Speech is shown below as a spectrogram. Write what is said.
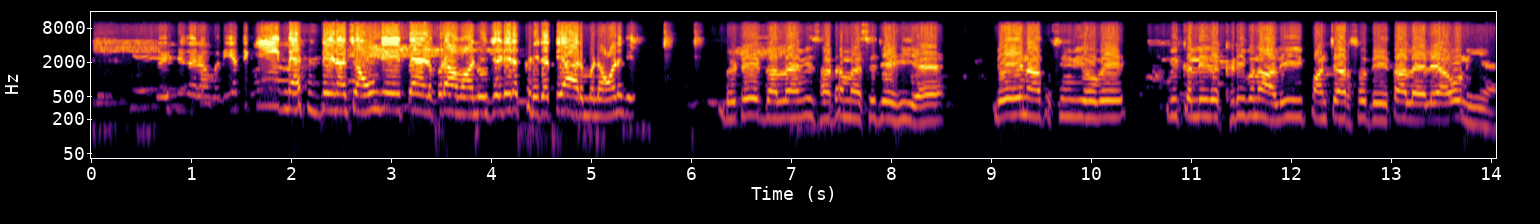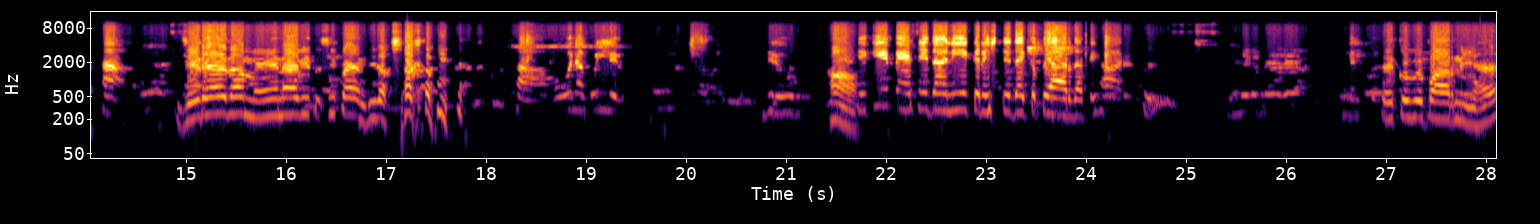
ਤੇ ਇਸੇ ਤਰ੍ਹਾਂ ਵਧੀਆ ਤੇ ਕੀ ਮੈਸੇਜ ਦੇਣਾ ਚਾਹੋਗੇ ਭੈਣ ਭਰਾਵਾਂ ਨੂੰ ਜਿਹੜੇ ਰੱਖੜੀ ਦਾ ਤਿਉਹਾਰ ਮਨਾਉਣਗੇ ਬੇਟੇ ਗੱਲ ਐ ਵੀ ਸਾਡਾ ਮੈਸੇਜ ਇਹੀ ਹੈ ਵੀ ਇਹ ਨਾ ਤੁਸੀਂ ਵੀ ਹੋਵੇ ਵੀ ਕੱਲੀ ਰੱਖੜੀ ਬਣਾ ਲਈ 5-400 ਦੇਤਾ ਲੈ ਲਿਆ ਉਹ ਨਹੀਂ ਹੈ ਹਾਂ ਜਿਹੜਾ ਇਹਦਾ ਮੇਨ ਹੈ ਵੀ ਤੁਸੀਂ ਭੈਣ ਦੀ ਰੱਖਿਆ ਕਰਨੀ ਹੈ। ਹਾਂ ਉਹ ਨਾ ਭੁੱਲਿਓ ਜ਼ਰੂਰ ਹਾਂ ਕਿਉਂਕਿ ਇਹ ਪੈਸੇ ਦਾ ਨਹੀਂ ਇੱਕ ਰਿਸ਼ਤੇ ਦਾ ਇੱਕ ਪਿਆਰ ਦਾ। ਬਿਲਕੁਲ ਇਹ ਕੋਈ ਵਪਾਰ ਨਹੀਂ ਹੂੰ।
